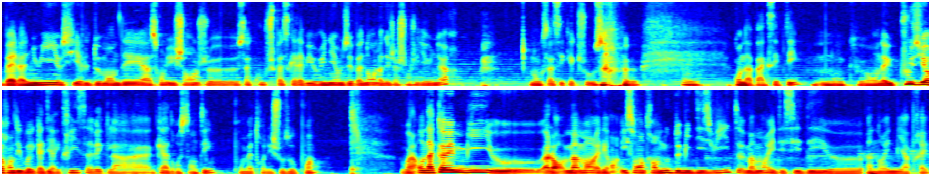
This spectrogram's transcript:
ben, la nuit, si elle demandait à ce qu'on lui change euh, sa couche parce qu'elle avait uriné, on disait bah non, on l'a déjà changé il y a une heure. Donc ça, c'est quelque chose mm. qu'on n'a pas accepté. Donc on a eu plusieurs rendez-vous avec la directrice, avec la cadre santé pour mettre les choses au point on a quand même mis. Euh, alors, maman, elle est, ils sont rentrés en août 2018. Maman est décédée euh, un an et demi après.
